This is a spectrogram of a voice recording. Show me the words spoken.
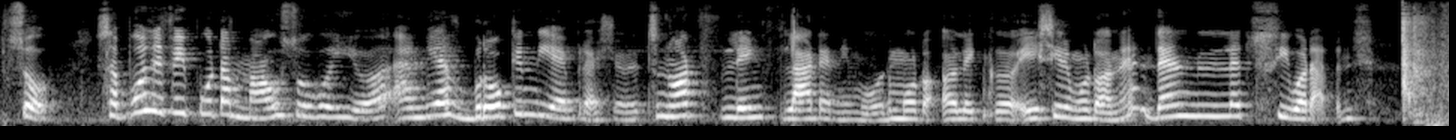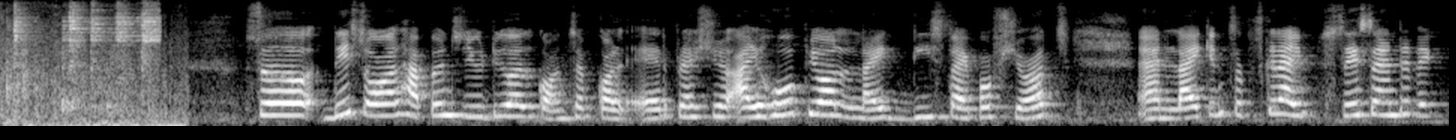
So suppose if we put a mouse over here and we have broken the air pressure, it's not laying flat anymore. Remote, uh, like uh, AC remote on it. Then let's see what happens. So this all happens due to a concept called air pressure. I hope you all like these type of shots and like and subscribe. Stay scientific.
